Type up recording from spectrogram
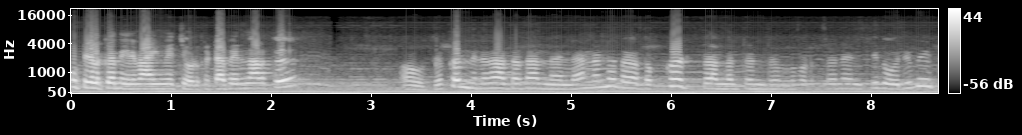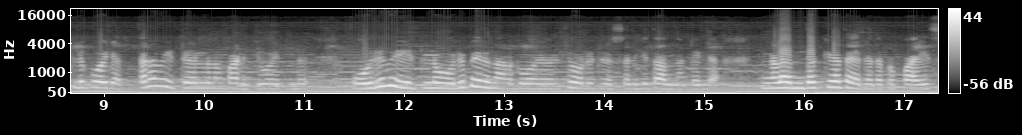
കുട്ടികൾക്ക് എന്തെങ്കിലും വാങ്ങി വെച്ച് കൊടുക്കട്ടെ. പെരുന്നാൾക്ക് ഓ ഇതൊക്കെ എന്തിനാ അത് തന്നല്ല അല്ലത് അതൊക്കെ എടുത്ത് തന്നിട്ടുണ്ട്. പഠിച്ചാൽ എനിക്കിത് ഒരു വീട്ടിൽ പോയിട്ട് എത്ര വീട്ടുകളിലൊന്നും പണിക്ക് പോയിട്ടുണ്ട്. ഒരു വീട്ടിലും ഒരു പെരുന്നാൾക്ക് പോലും ഒരു ചോടി ഡ്രസ്സ് എനിക്ക് തന്നിട്ടില്ല. നിങ്ങൾ എന്തൊക്കെയാ തരുന്നത്? അപ്പൊ പൈസ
